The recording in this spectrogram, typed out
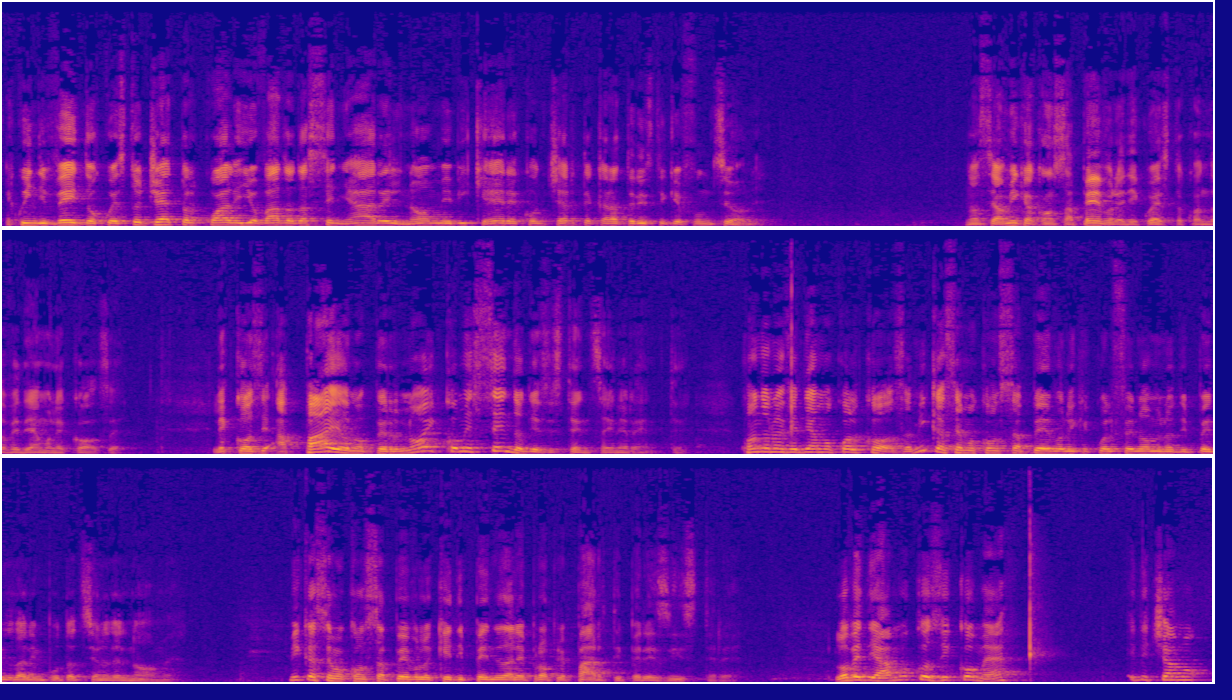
e quindi vedo questo oggetto al quale io vado ad assegnare il nome bicchiere con certe caratteristiche e funzioni. Non siamo mica consapevoli di questo quando vediamo le cose. Le cose appaiono per noi come essendo di esistenza inerente. Quando noi vediamo qualcosa, mica siamo consapevoli che quel fenomeno dipende dall'imputazione del nome. Mica siamo consapevoli che dipende dalle proprie parti per esistere. Lo vediamo così com'è e diciamo,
